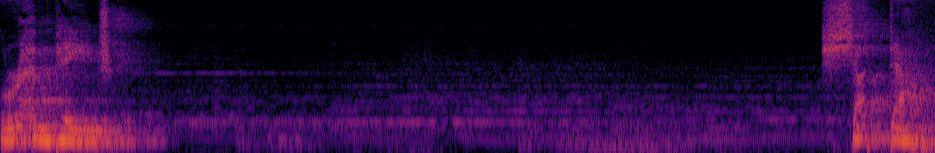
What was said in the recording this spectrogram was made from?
Rampage. Shut down.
